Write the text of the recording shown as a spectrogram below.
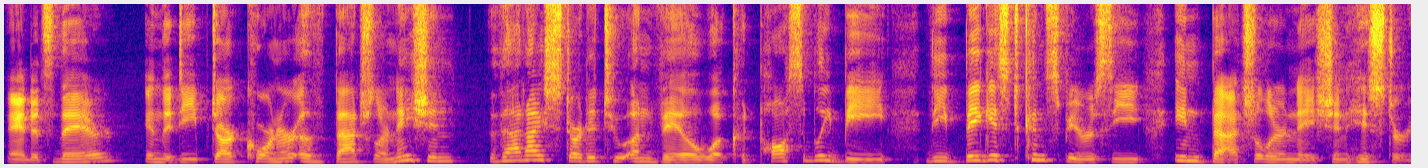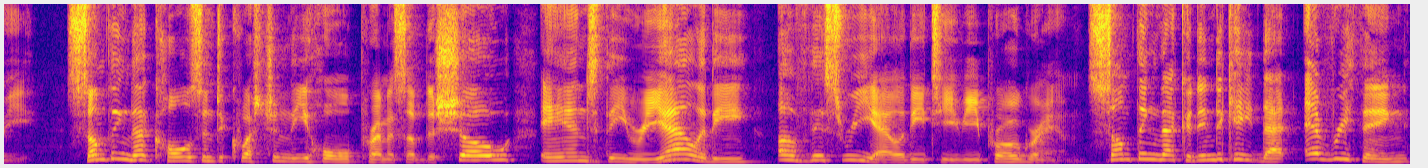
And it's there, in the deep dark corner of Bachelor Nation, that I started to unveil what could possibly be the biggest conspiracy in Bachelor Nation history. Something that calls into question the whole premise of the show and the reality of this reality TV program. Something that could indicate that everything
